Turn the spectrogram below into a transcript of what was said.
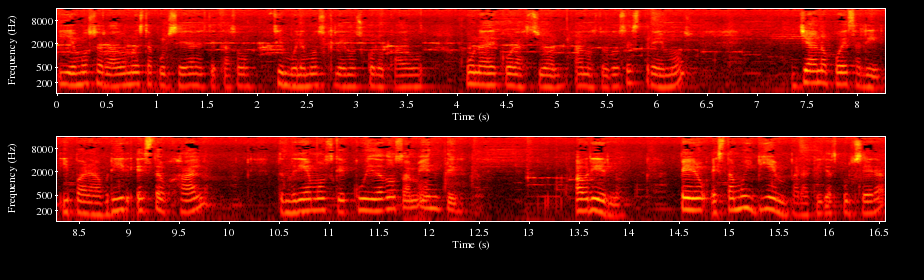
y hemos cerrado nuestra pulsera, en este caso simulemos que le hemos colocado una decoración a nuestros dos extremos, ya no puede salir. Y para abrir este ojal tendríamos que cuidadosamente abrirlo. Pero está muy bien para aquellas pulseras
